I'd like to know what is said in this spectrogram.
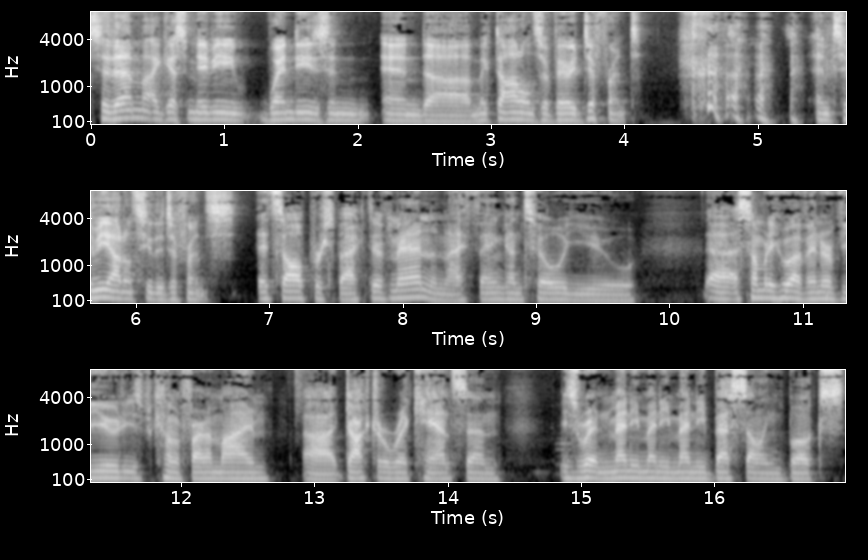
to them, I guess maybe Wendy's and and uh, McDonald's are very different. and to me, I don't see the difference. It's all perspective, man. And I think until you, uh, somebody who I've interviewed, he's become a friend of mine, uh, Dr. Rick Hanson. He's written many, many, many best-selling books.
